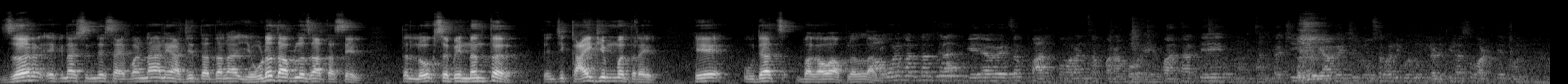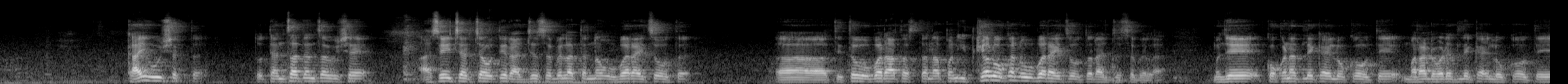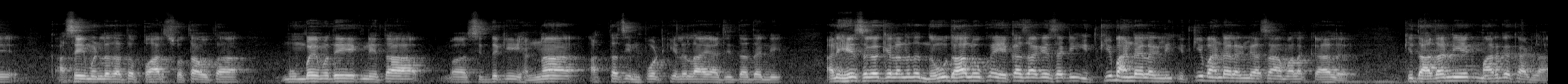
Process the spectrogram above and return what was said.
जर एकनाथ शिंदे साहेबांना आणि अजितदादांना एवढं दाबलं जात असेल तर लोकसभेनंतर त्यांची काय किंमत राहील हे उद्याच बघावं आपल्याला लागेल. गेल्या वेळेचा पार्थ पवारांचा पराभव आहे पाहता ते आताची यावेळेची लोकसभा निवडणूक लढतील असं वाटते काय होऊ शकतं. तो त्यांचा त्यांचा विषय. असेही चर्चा होती. राज्यसभेला त्यांना उभं राहायचं होतं. तिथं उभं राहत असताना पण इतक्या लोकांना उभं राहायचं होतं राज्यसभेला. म्हणजे कोकणातले काही लोक होते मराठवाड्यातले काही लोक होते. असंही म्हणलं जातं पार स्वतः होता. मुंबईमध्ये एक नेता सिद्दकी ह्यांना आत्ताच इम्पोर्ट केलेला आहे अजितदादांनी. आणि हे सगळं केल्यानंतर नऊ दहा लोक एका जागेसाठी इतकी भांडायला लागली इतकी भांडायला लागली असं आम्हाला कळालं की दादांनी एक मार्ग काढला.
